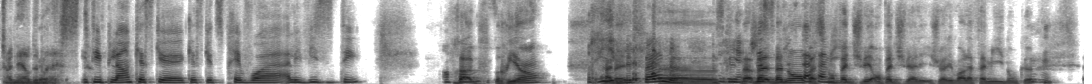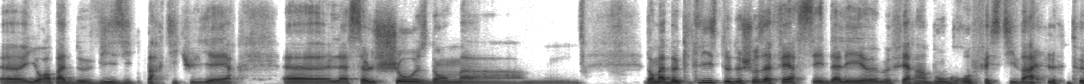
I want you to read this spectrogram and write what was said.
Tonnerre de Brest. Et tes plans, qu'est-ce que, qu'est-ce que tu prévois aller visiter en Bah, France? rien. Rien. Euh, bah, bah- bah non, parce qu'en fait, je vais, en fait, je vais aller, je vais aller voir la famille, donc Mhm. euh, il n'y aura pas de visite particulière. Euh, la seule chose dans ma dans ma bucket list de choses à faire, c'est d'aller euh, me faire un bon gros festival de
